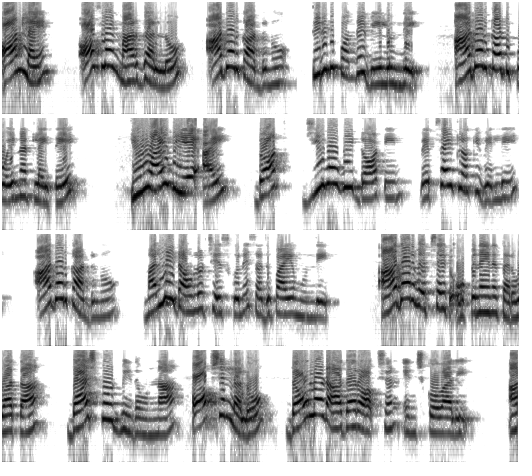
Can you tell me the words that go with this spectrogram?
ఆన్లైన్ ఆఫ్లైన్ మార్గాల్లో ఆధార్ కార్డును తిరిగి పొందే వీలుంది. ఆధార్ కార్డు పోయినట్లయితే UIDAI dot GOV dot in వెబ్సైట్లోకి వెళ్ళి ఆధార్ కార్డును మళ్ళీ డౌన్లోడ్ చేసుకునే సదుపాయం ఉంది. ఆధార్ వెబ్సైట్ ఓపెన్ అయిన తరువాత డాష్ బోర్డ్ మీద ఉన్న ఆప్షన్లలో డౌన్లోడ్ ఆధార్ ఆప్షన్ ఎంచుకోవాలి. ఆ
